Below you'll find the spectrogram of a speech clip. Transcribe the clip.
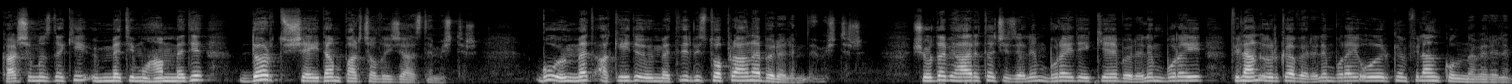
karşımızdaki ümmeti Muhammed'i dört şeyden parçalayacağız demiştir. Bu ümmet akide ümmetidir biz toprağına bölelim demiştir. Şurada bir harita çizelim, burayı da ikiye bölelim, burayı filan ırka verelim, burayı o ırkın filan kuluna verelim.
